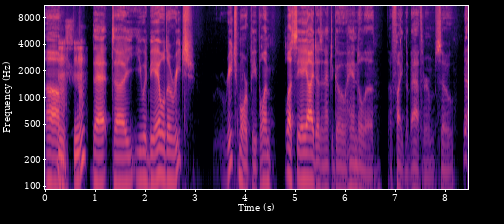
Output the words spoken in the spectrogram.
um, mm-hmm. that uh, you would be able to reach reach more people and plus the AI doesn't have to go handle a, a fight in the bathroom so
